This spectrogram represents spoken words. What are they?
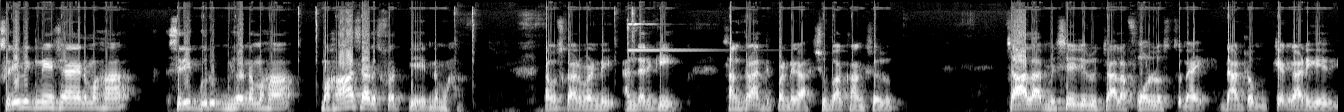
శ్రీ విఘ్నేశాయ నమ శ్రీ గురుభ్యో నమ మహాసరస్వతి అయి నమ. నమస్కారం అండి. అందరికీ సంక్రాంతి పండుగ శుభాకాంక్షలు. చాలా మెసేజ్లు చాలా ఫోన్లు వస్తున్నాయి. దాంట్లో ముఖ్యంగా అడిగేది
